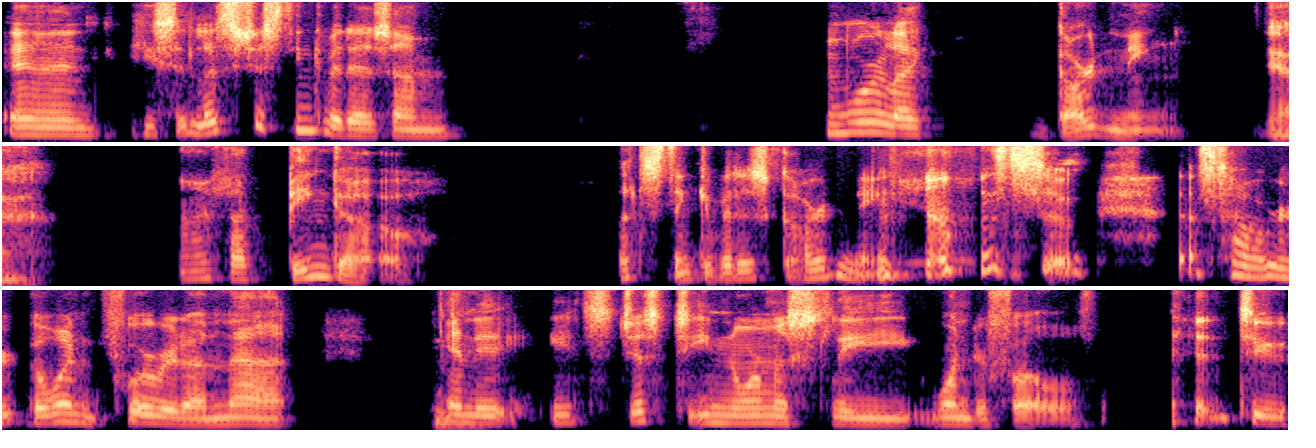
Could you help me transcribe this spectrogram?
And he said, let's just think of it as um more like gardening. Yeah. And I thought, bingo. Let's think of it as gardening. so that's how we're going forward on that. And it, it's just enormously wonderful to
